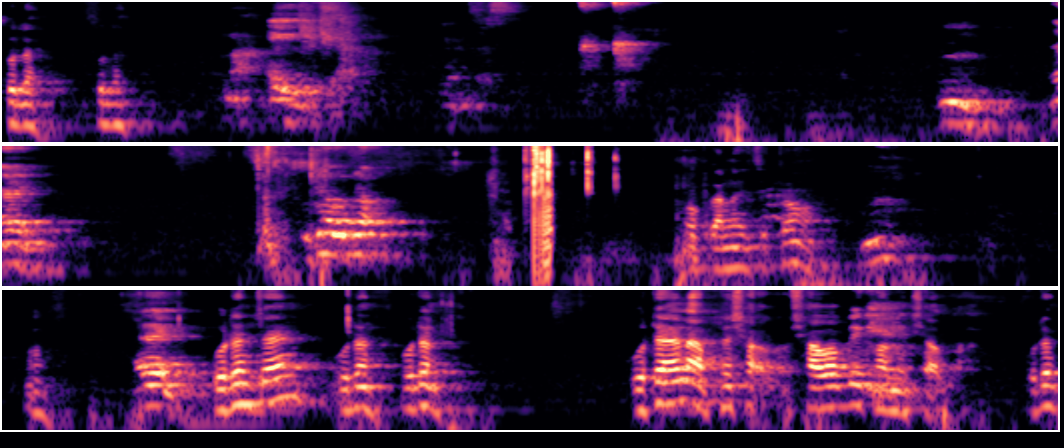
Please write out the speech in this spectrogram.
তুলা তুলা। না এই যা হুম এই। উঠো উঠো। অফগান হয়েছে তো? উঠান চান উঠান উঠান। উঠান আপনি স্বাভাবিক হন ইনশাল্লাহ উঠান।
